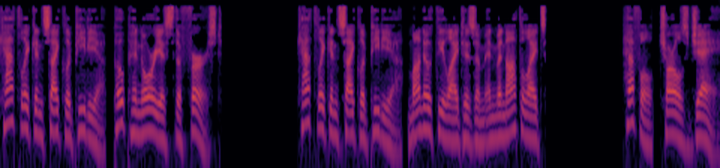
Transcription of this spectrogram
Catholic Encyclopedia, Pope Honorius I Catholic Encyclopedia, Monothelitism and Monothelites Hefele, Charles J.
